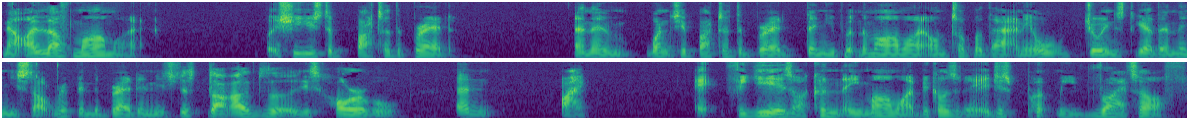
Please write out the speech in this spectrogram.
Now I love Marmite, but she used to butter the bread, and then once you butter the bread, then you put the Marmite on top of that, and it all joins together, and then you start ripping the bread, and it's just it's horrible. And I, it, for years, I couldn't eat Marmite because of it. It just put me right off.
